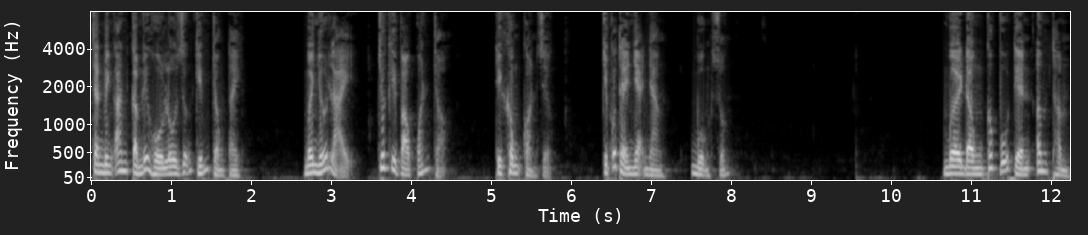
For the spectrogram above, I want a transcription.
Trần Bình An cầm lấy hồ lô dưỡng kiếm trong tay. Mới nhớ lại, Trước khi vào quán trọ, Thì không còn rượu, Chỉ có thể nhẹ nhàng buông xuống. Mười đồng cốc vũ tiền âm thầm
